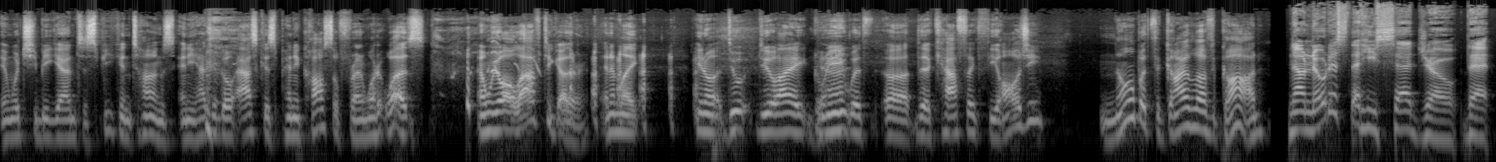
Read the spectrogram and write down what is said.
in which he began to speak in tongues, and he had to go ask his Pentecostal friend what it was, and we all laughed together. And I'm like, you know, do do I agree Yeah. with uh, the Catholic theology? No, but the guy loved God. Now, notice that he said, Joe, that,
